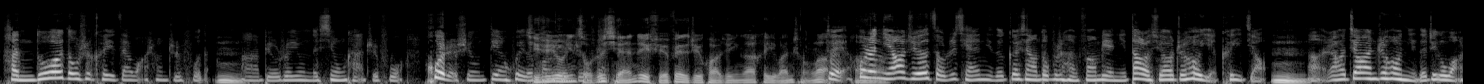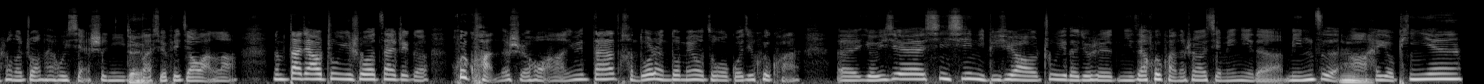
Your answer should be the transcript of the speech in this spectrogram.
很多都是可以在网上支付的。嗯，啊，比如说用你的信用卡支付，或者是用电汇的其方式支付。实就是你走之前这学费的这块儿就应该可以完成了。对，或者啊你要觉得走之前你的各项都不是很方便，你到了学校之后也可以交嗯啊。然后交完之后，你的这个网上的状态会显示你已经把学费交完了。那么大家要注意说，在这个汇款的时候啊，因为大家很多人都没有做过国际汇款，呃，有一些信息你必须要注意的，就是你在汇款的时候要写明你的名字嗯啊，还有拼音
